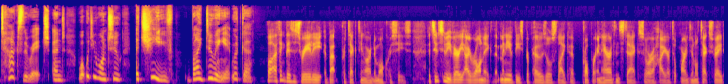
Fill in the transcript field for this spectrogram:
tax the rich, and what would you want to achieve by doing it, Rutger? Well, I think this is really about protecting our democracies. It seems to me very ironic that many of these proposals, like a proper inheritance tax or a higher top marginal tax rate,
